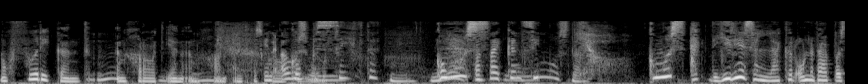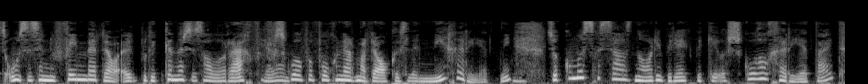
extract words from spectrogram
nog voor die kind hmm. in graad 1 ingaan uitgeskakel. En ouers besef dit nie. Kom nee, ons, want my kind sien mos nou. Ja kom ons ek hierdie is 'n lekker onderwerp as ons is in November daar die kinders is al reg vir ja. skool vir volgende jaar maar dalk is hulle nie gereed nie. So kom ons gesels na die breek bietjie oor skoolgereedheid.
